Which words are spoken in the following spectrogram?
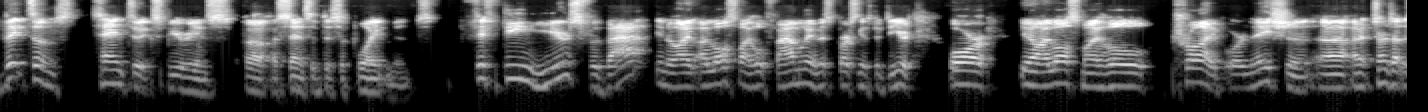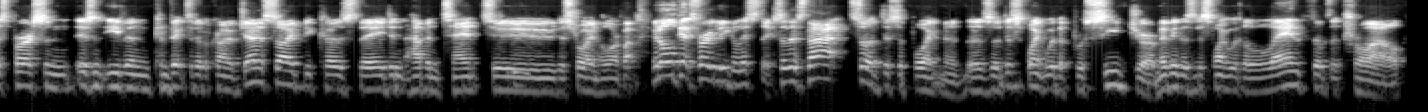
victims tend to experience uh, a sense of disappointment. 15 years for that, you know, I, I lost my whole family and this person gets 15 years. Or, you know, I lost my whole tribe or nation. Uh, and it turns out this person isn't even convicted of a crime of genocide because they didn't have intent to destroy an whole empire. It all gets very legalistic. So there's that sort of disappointment. There's a disappointment with the procedure. Maybe there's a disappointment with the length of the trial.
